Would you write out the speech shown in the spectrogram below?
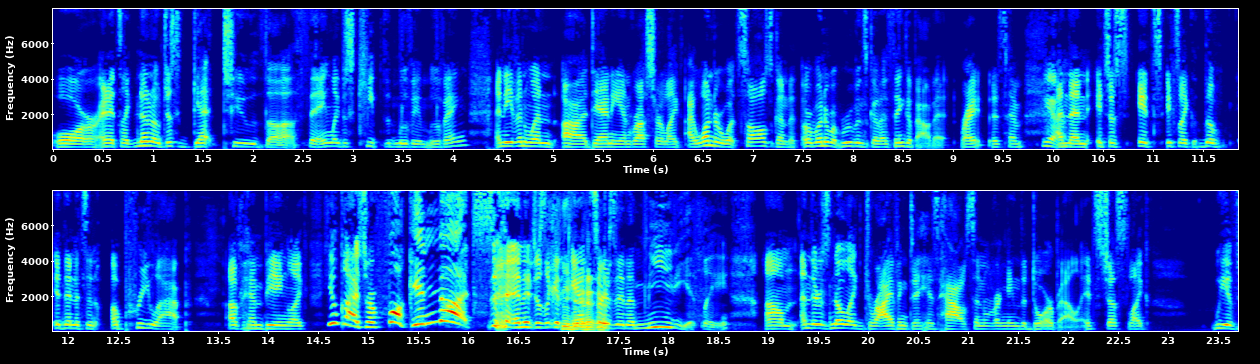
or and it's like, no, no, just get to the thing, like just keep the movie moving. And even when uh, Danny and Russ are like, I wonder what Saul's gonna, or wonder what Reuben's gonna think about it, right? It's him, Yeah. and then it's just it's it's like the and then it's an, a pre-lap of him being like you guys are fucking nuts! And it just like it answers it immediately. Um and there's no like driving to his house and ringing the doorbell. It's just like we have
